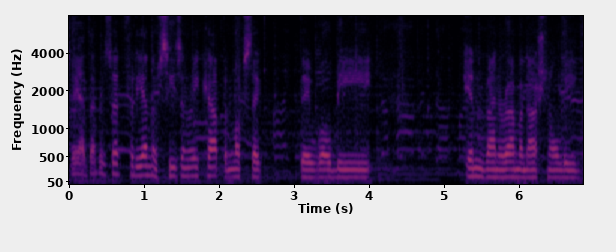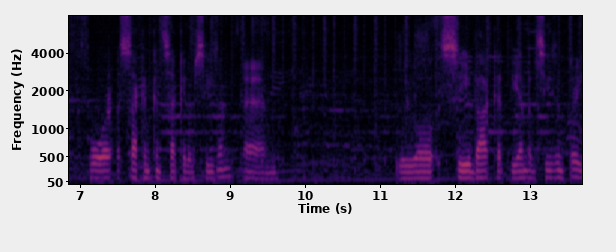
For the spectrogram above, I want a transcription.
So yeah, that is it for the end of season recap. It looks like they will be in Vanarama National League for a second consecutive season, and we will see you back at the end of season three.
